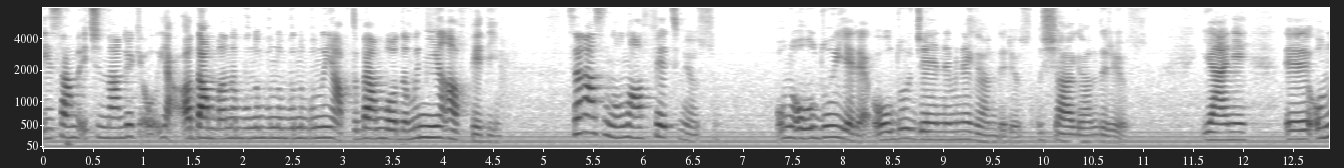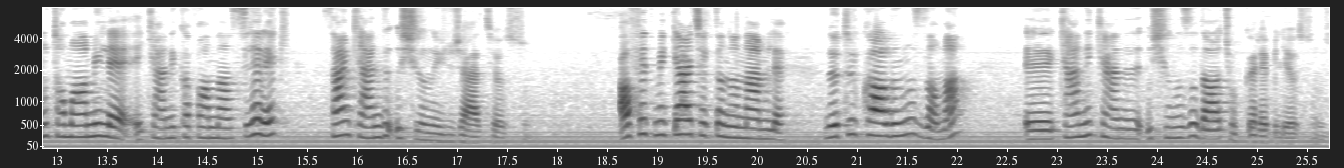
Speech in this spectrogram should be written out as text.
İnsan da içinden diyor ki "O, ya adam bana bunu bunu bunu bunu yaptı. Ben bu adamı niye affedeyim? Sen aslında onu affetmiyorsun. Onu olduğu yere, olduğu cehennemine gönderiyorsun, ışığa gönderiyorsun. Yani e, onu tamamıyla e, kendi kafandan silerek sen kendi ışığını yüceltiyorsun. Affetmek gerçekten önemli. Nötr kaldığınız zaman e, kendi kendine ışığınızı daha çok görebiliyorsunuz.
